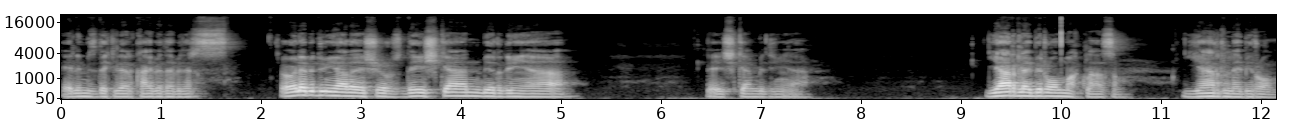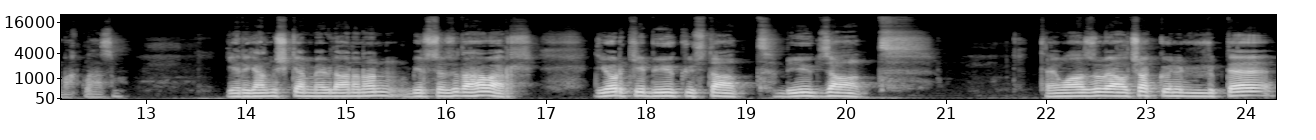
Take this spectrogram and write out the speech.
elimizdekileri kaybedebiliriz. Öyle bir dünyada yaşıyoruz. Değişken bir dünya. Değişken bir dünya. Yerle bir olmak lazım. Yerle bir olmak lazım. Yeri gelmişken Mevlana'nın bir sözü daha var. Diyor ki büyük üstad, büyük zat, tevazu ve alçak gönüllülükte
